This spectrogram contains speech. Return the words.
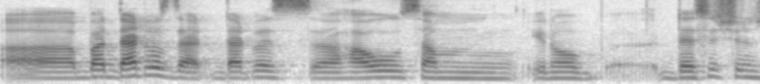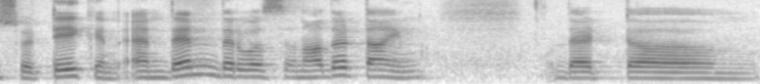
Uh, but that was that that was uh, how some you know decisions were taken. And then there was another time that um,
